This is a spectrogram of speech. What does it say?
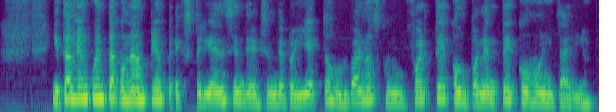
y también cuenta con amplia experiencia en dirección de proyectos urbanos con un fuerte componente comunitario.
